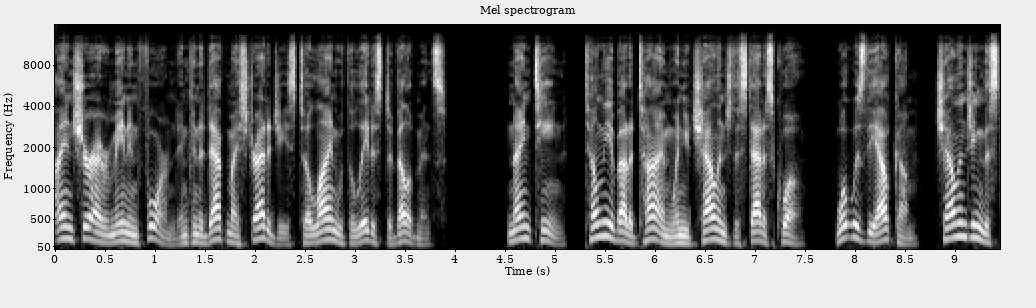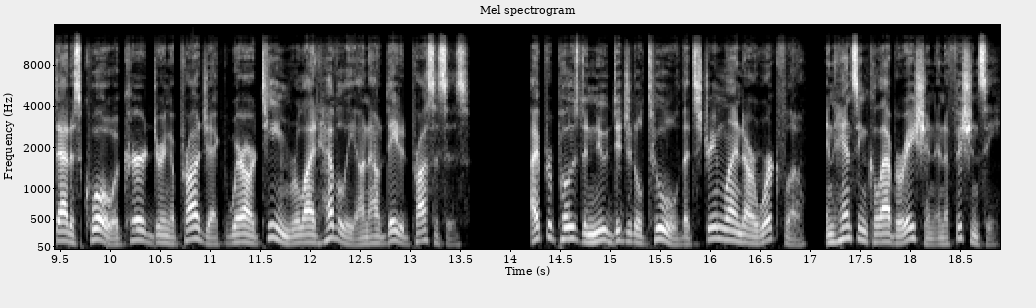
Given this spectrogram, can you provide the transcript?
I ensure I remain informed and can adapt my strategies to align with the latest developments. 19. Tell me about a time when you challenged the status quo. What was the outcome? Challenging the status quo occurred during a project where our team relied heavily on outdated processes. I proposed a new digital tool that streamlined our workflow, enhancing collaboration and efficiency.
